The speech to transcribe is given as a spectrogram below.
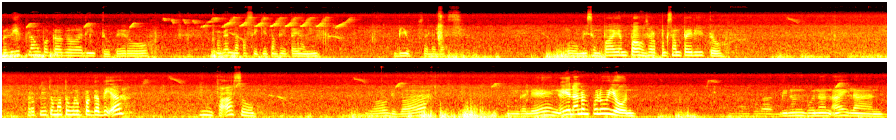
Maliit lang pagkagawa dito pero maganda kasi kitang kita yung view sa labas. Oh, may sampayan pa. Oh, sarap magsampay dito. Sarap dito matulog pag gabi ah. Hmm, taas oh. Wow, di ba? Ang galing. Ayun, anong pulo yun? Binunbunan Island.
